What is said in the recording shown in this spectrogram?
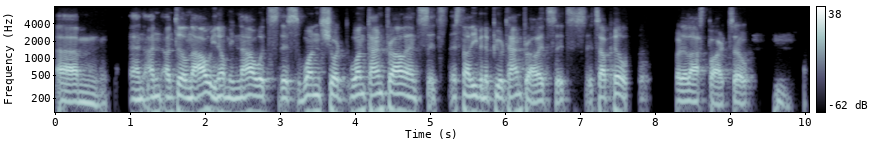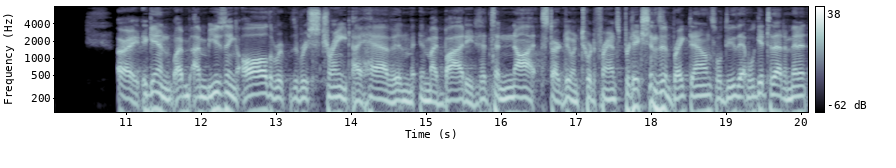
Um, and, and until now, you know, I mean, now it's this one short one time trial, and it's it's it's not even a pure time trial. It's it's it's uphill for the last part. So. Hmm. All right. Again, I'm, I'm using all the, re- the restraint I have in in my body to, to not start doing Tour de France predictions and breakdowns. We'll do that. We'll get to that in a minute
